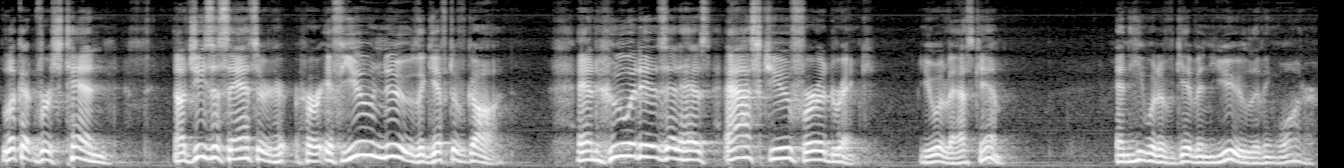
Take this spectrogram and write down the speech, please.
Look at verse 10. Now, Jesus answered her, If you knew the gift of God and who it is that has asked you for a drink, you would have asked him, and he would have given you living water.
